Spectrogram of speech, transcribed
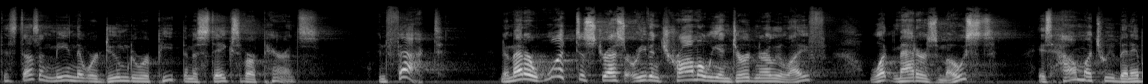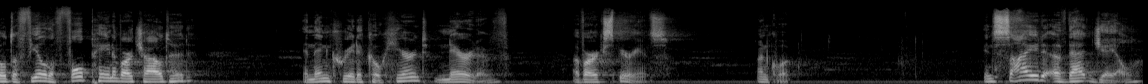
this doesn't mean that we're doomed to repeat the mistakes of our parents. In fact, no matter what distress or even trauma we endured in early life, what matters most is how much we've been able to feel the full pain of our childhood and then create a coherent narrative of our experience. Unquote. Inside of that jail,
